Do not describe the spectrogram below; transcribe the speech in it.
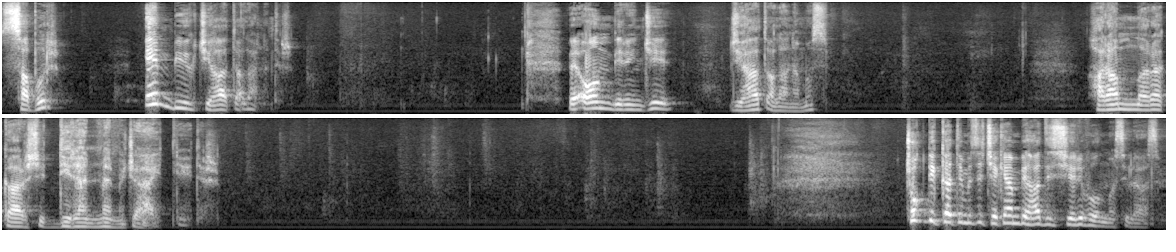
sabır, en büyük cihat alanıdır. Ve 11. cihat alanımız, haramlara karşı direnme mücahitliğidir. Çok dikkatimizi çeken bir hadis-i şerif olması lazım.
